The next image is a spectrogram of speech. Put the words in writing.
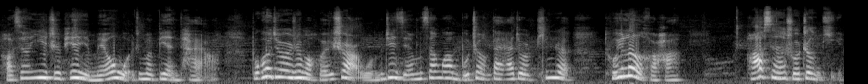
好像译制片也没有我这么变态啊，不过就是这么回事儿。我们这节目三观不正，大家就是听着图一乐呵哈。好，现在说正题。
